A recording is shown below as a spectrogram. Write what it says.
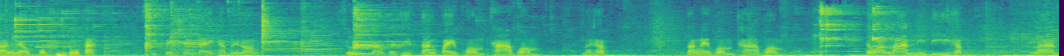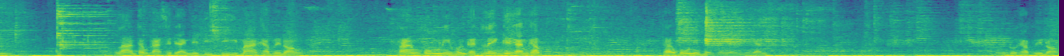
ตั้งแล้วบอกว่าสิเป็นจังไดครับพี่น้องสรุปแล้วก็สิตั้งไปพร้อมทาพร้อมนะครับ ตั้งให้พร้อมทาพร้อม แต่ว่าล้านนี่ดีครับล้านล้านทำการแสดงนี่ดีดีมากครับพี่น้องทางวงนี่เพิ่นก็เล่งขึ้นกันครับ ทางวงนี่เพิ่นก็เล่งขึ้นกันดูครับพี่น้อง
